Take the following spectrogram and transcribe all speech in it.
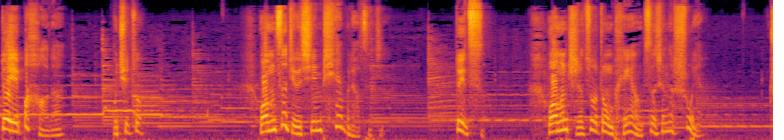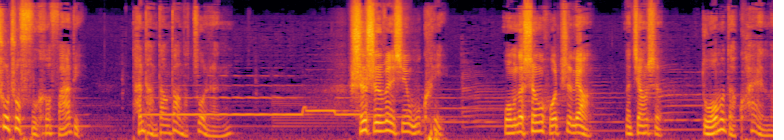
对不好的不去做，我们自己的心骗不了自己。对此，我们只注重培养自身的素养，处处符合法理，坦坦荡荡的做人，时时问心无愧，我们的生活质量那将是多么的快乐。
